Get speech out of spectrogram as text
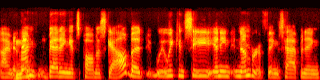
I'm, then- I'm betting it's Paul Mescal, but we, we can see any number of things happening.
